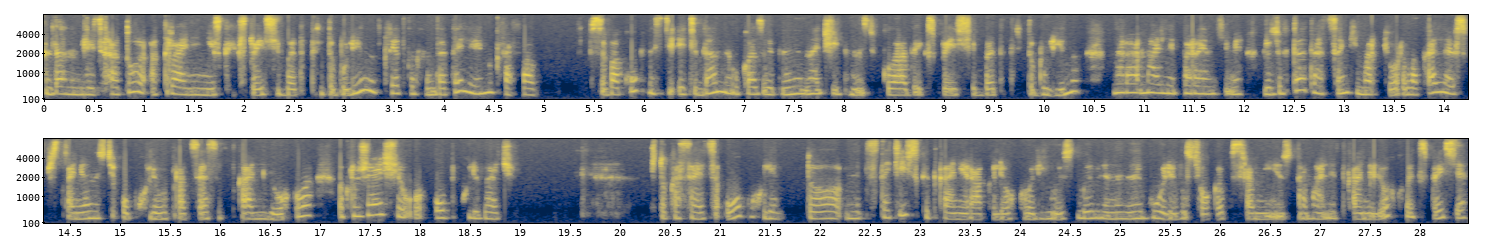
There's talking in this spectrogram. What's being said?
данными литературы о крайне низкой экспрессии бета-3-табулина в клетках эндотелия и макрофагов. В совокупности эти данные указывают на незначительность вклада экспрессии бета-3-табулина на нормальной паренхиме, результаты оценки маркера локальной распространенности опухолевого процесса в ткани легкого, окружающего опухолевый очаг. Что касается опухоли, то в метастатической ткани рака легкого Льюис выявлена наиболее высокая по сравнению с нормальной тканью легкого экспрессия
